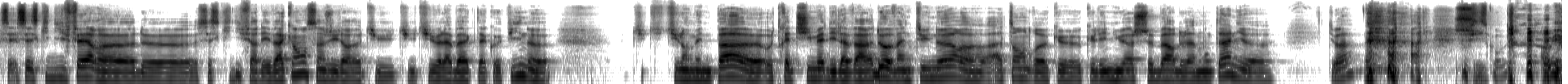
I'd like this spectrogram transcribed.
c'est ce qui diffère euh, de, c'est ce qui diffère des vacances. Hein. Je veux dire, tu, tu, tu vas là-bas avec ta copine, euh, tu, tu, l'emmènes pas au trait de Chimède di Lavaredo à 21h, attendre que, que, les nuages se barrent de la montagne. Tu vois si. ah oui,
